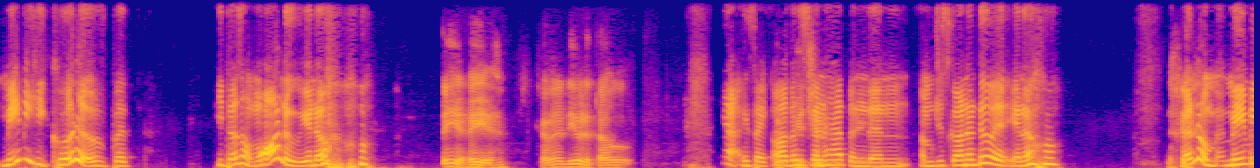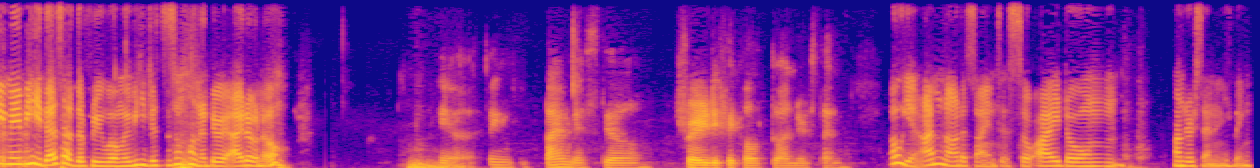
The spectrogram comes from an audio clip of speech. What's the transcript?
maybe he could have but he doesn't want to you know Iya iya, karena dia udah tahu. yeah he's like oh this is gonna happen then i'm just gonna do it you know i don't know maybe maybe he does have the free will maybe he just doesn't want to do it i don't know Yeah, I think time is still very difficult to understand. oh yeah i'm not a scientist so i don't understand anything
